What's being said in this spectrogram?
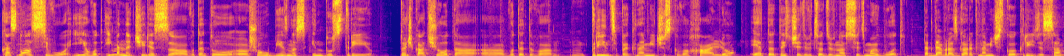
коснулась всего. И вот именно через а, вот эту а, шоу-бизнес-индустрию. Точка отсчета а, вот этого принципа экономического халю – это 1997 год. Тогда в разгар экономического кризиса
